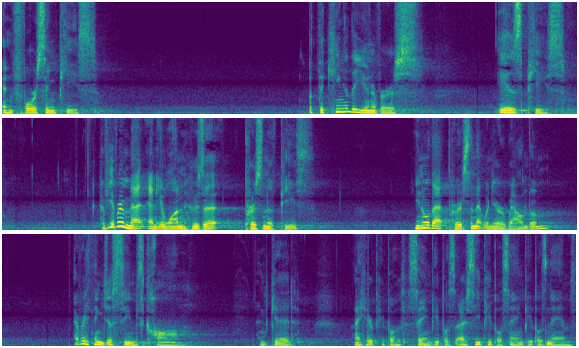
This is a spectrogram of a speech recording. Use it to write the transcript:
enforcing peace. But the King of the universe is peace. Have you ever met anyone who's a person of peace? You know that person that when you're around them, everything just seems calm and good. I hear people saying people, I see people saying people's names.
